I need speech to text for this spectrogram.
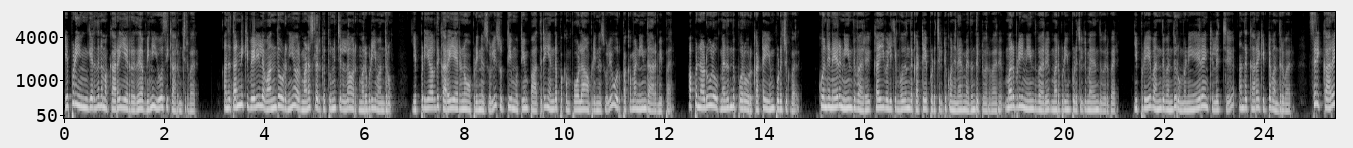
எப்படி இங்கேருந்து நம்ம கரையேறுறது அப்படின்னு யோசிக்க ஆரம்பிச்சிருவார். அந்த தண்ணிக்கு வெளியில் வந்த உடனே அவர் மனசில் இருக்க துணிச்சல் எல்லாம் அவருக்கு மறுபடியும் வந்துடும் எப்படியாவது கரையேறணும் அப்படின்னு சொல்லி சுற்றி முத்தியும் பார்த்துட்டு எந்த பக்கம் போகலாம் அப்படின்னு சொல்லி ஒரு பக்கமாக நீந்த ஆரம்பிப்பார். அப்போ நடுவில் மிதந்து போகிற ஒரு கட்டையும் பிடிச்சிக்குவார். கொஞ்ச நேரம் நீந்துவார். கை வலிக்கும் போது இந்த கட்டையை பிடிச்சிக்கிட்டு கொஞ்ச நேரம் மிதந்துக்கிட்டு வருவார். மறுபடியும் நீந்துவார். மறுபடியும் பிடிச்சிக்கிட்டு மிதந்து வருவார். இப்படியே வந்து வந்து ரொம்ப நேரம் கிழிச்சு அந்த கரை கிட்ட வந்துடுவார் சரி கரை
